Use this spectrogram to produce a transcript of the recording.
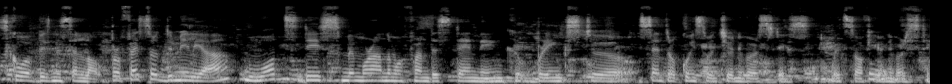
School of Business and Law. Professor D'Emilia, what this Memorandum of Understanding brings to Central Queensland universities with Sofia University,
